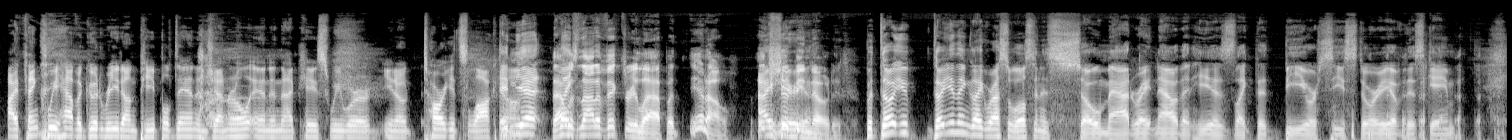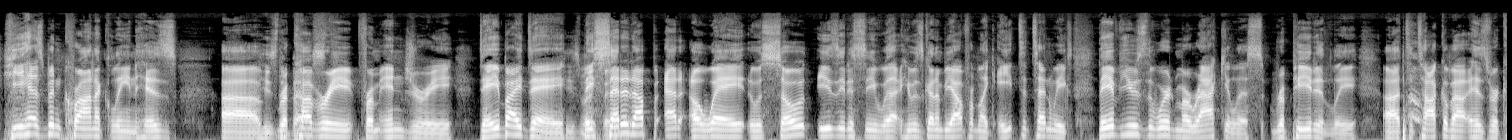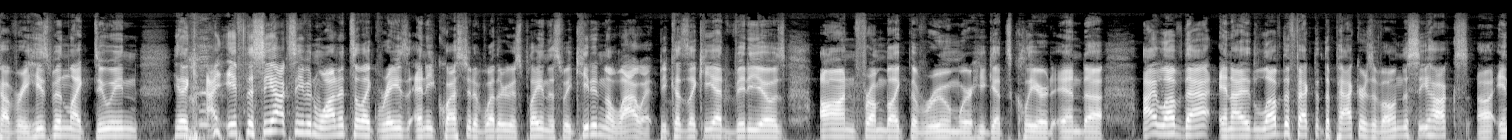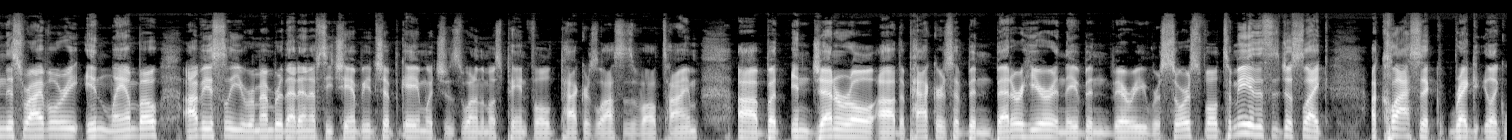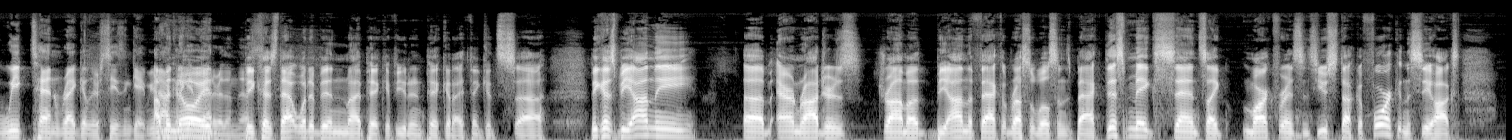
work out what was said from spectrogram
I think we have a good read on people, Dan, in general, and in that case, we were, you know, targets locked And on. yet, That like, was not a victory lap, but you know, it I should be you. noted. But don't you don't you think like Russell Wilson is so mad right now that he is like the B or C story of this game? he has been chronicling his uh, recovery from injury day by day. They set it up at a way it was so easy to see that he was going to be out from like eight to ten weeks. They have used the word miraculous repeatedly uh, to talk about his recovery. He's been like doing he, like I, if the Seahawks even wanted to like raise any question of whether he was playing this week, he didn't allow it because like he had videos on from like the room where he gets cleared and. Uh, I love that, and I love the fact that the Packers have owned the Seahawks uh, in this rivalry in Lambeau. Obviously, you remember that NFC Championship game, which was one of the most painful Packers losses of all time. Uh, but in general, uh, the Packers have been better here, and they've been very resourceful. To me, this is just like a classic, reg- like Week Ten regular season game. You're I'm not annoyed get better than this. because that would have been my pick if you didn't pick it. I think it's uh, because beyond the um, Aaron Rodgers drama, beyond the fact that Russell Wilson's back, this makes sense. Like Mark, for instance, you stuck a fork in the Seahawks.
